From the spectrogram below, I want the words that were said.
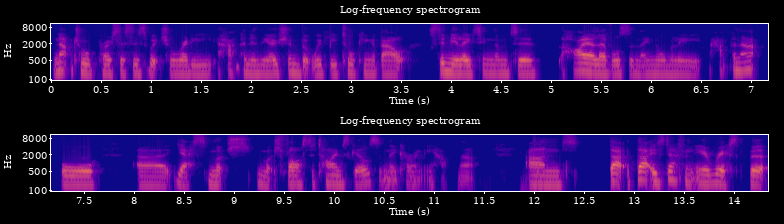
natural processes which already happen in the ocean but we'd be talking about stimulating them to higher levels than they normally happen at or uh, yes much much faster timescales than they currently happen at. And that that is definitely a risk. But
